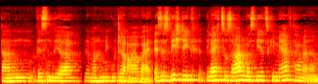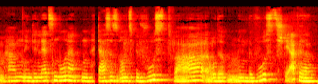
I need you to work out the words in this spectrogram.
dann wissen wir, wir machen eine gute Arbeit. Es ist wichtig, vielleicht zu sagen, was wir jetzt gemerkt haben, ähm, haben in den letzten Monaten, dass es uns bewusst war oder bewusst stärker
